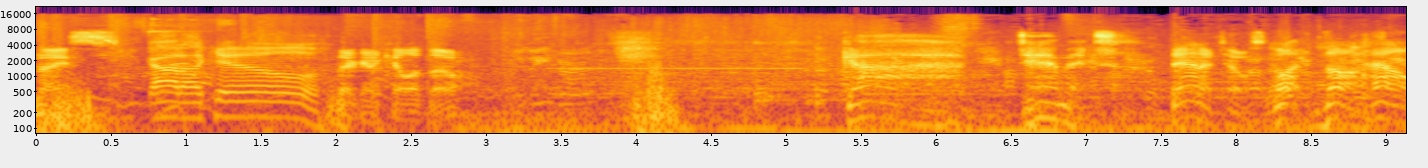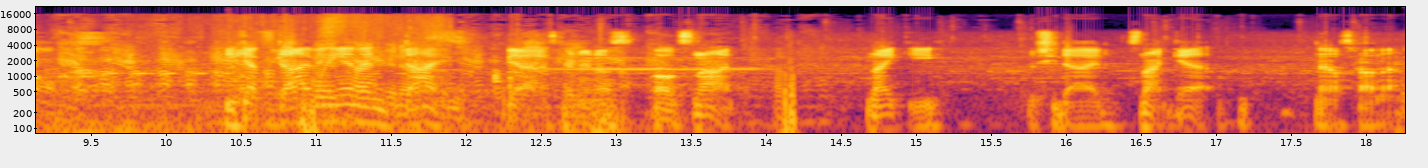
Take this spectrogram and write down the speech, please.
nice. Gotta kill! They're gonna kill it though. God damn it, Thanatos! What the hell? He kept diving in and dying. Yeah, it's Cernunnos. Well, it's not Nike, but she died. It's not Get. No, it's probably not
